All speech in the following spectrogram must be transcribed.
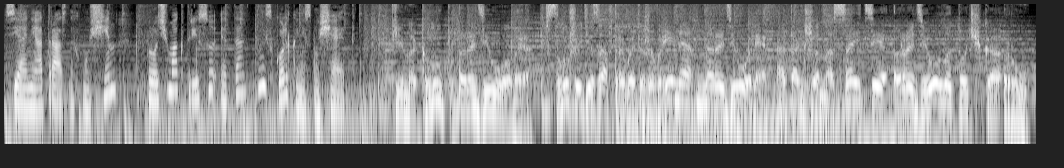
Все они от разных мужчин, впрочем, актрису это нисколько не смущает. Киноклуб «Радиолы». Слушайте завтра в это же время на «Радиоле», а также на сайте радиола.ру.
